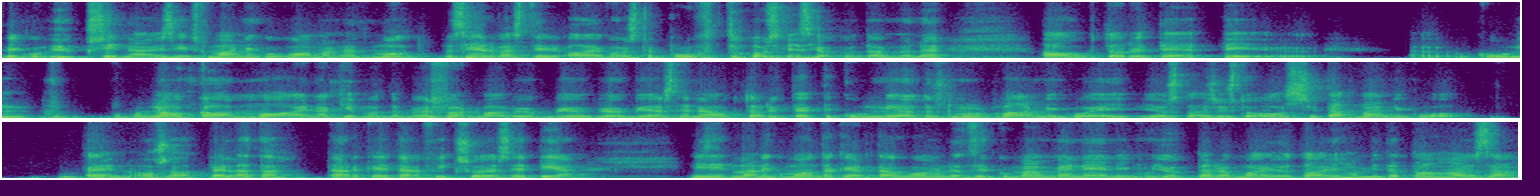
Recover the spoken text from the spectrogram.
niinku yksinäisiksi. Mä oon niinku huomannut, että multa selvästi aivoista puuttuu siis joku tämmöinen auktoriteetti, kun, no kammo ainakin, mutta myös varmaan jonkinlainen auktoriteetti, kunnioitus. Mulla vaan niinku ei jostain syystä ole sitä. Mä en, niinku, en osaa pelätä tärkeitä ja fiksuja setiä. Niin sit mä oon niinku monta kertaa huomannut, että sit kun mä menen niinku juttelemaan jotain ihan mitä tahansa,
